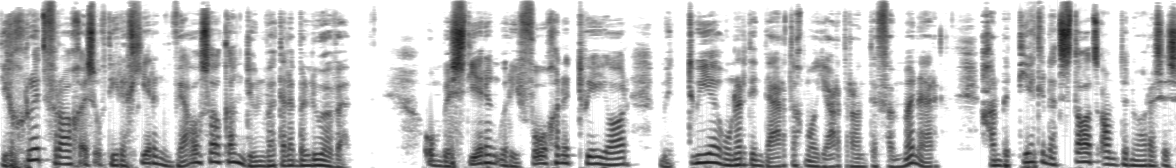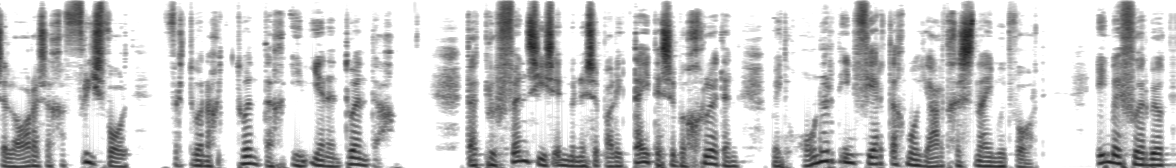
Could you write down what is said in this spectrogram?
Die groot vraag is of die regering wel sal kan doen wat hulle beloof. Om besteding oor die volgende 2 jaar met 230 miljard rand te verminder, gaan beteken dat staatsamptenare se salarisse gevries word vir 2020 en 2021. Dat provinsies en munisipaliteite se begroting met 140 miljard gesny moet word en byvoorbeeld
